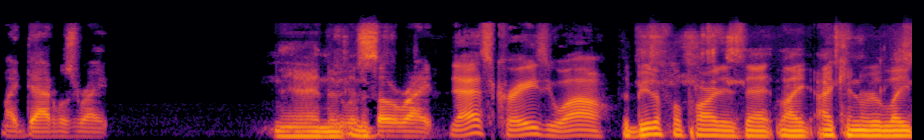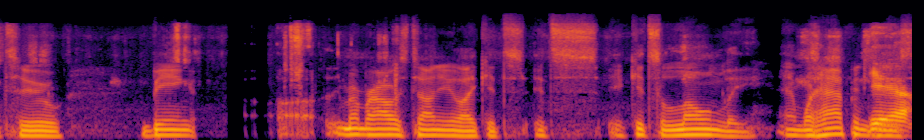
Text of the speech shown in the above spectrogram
my dad was right Yeah, and the, he and was the, so right That's crazy. Wow. the beautiful part is that like I can relate to being uh, remember I was telling you like it's it's it gets lonely, and what happens Yeah.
